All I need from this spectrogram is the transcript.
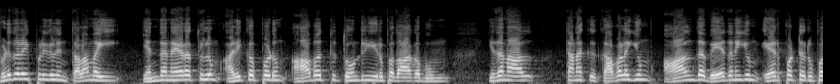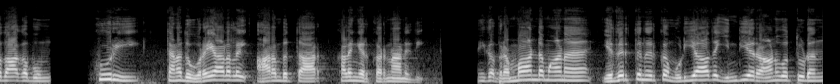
விடுதலை புலிகளின் தலைமை எந்த நேரத்திலும் அளிக்கப்படும் ஆபத்து தோன்றியிருப்பதாகவும் இதனால் தனக்கு கவலையும் ஆழ்ந்த வேதனையும் ஏற்பட்டிருப்பதாகவும் கூறி தனது உரையாடலை ஆரம்பித்தார் கலைஞர் கருணாநிதி. மிக பிரம்மாண்டமான எதிர்த்து நிற்க முடியாத இந்திய இராணுவத்துடன்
